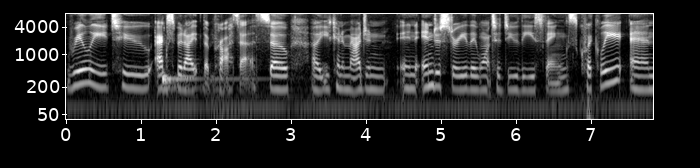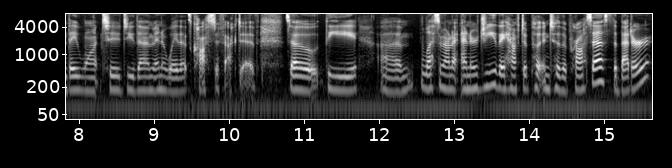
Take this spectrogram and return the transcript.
really to expedite the process. So uh, you can imagine in industry, they want to do these things quickly and they want to do them in a way that's cost effective. So the um, less amount of energy they have to put into the process, the better,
